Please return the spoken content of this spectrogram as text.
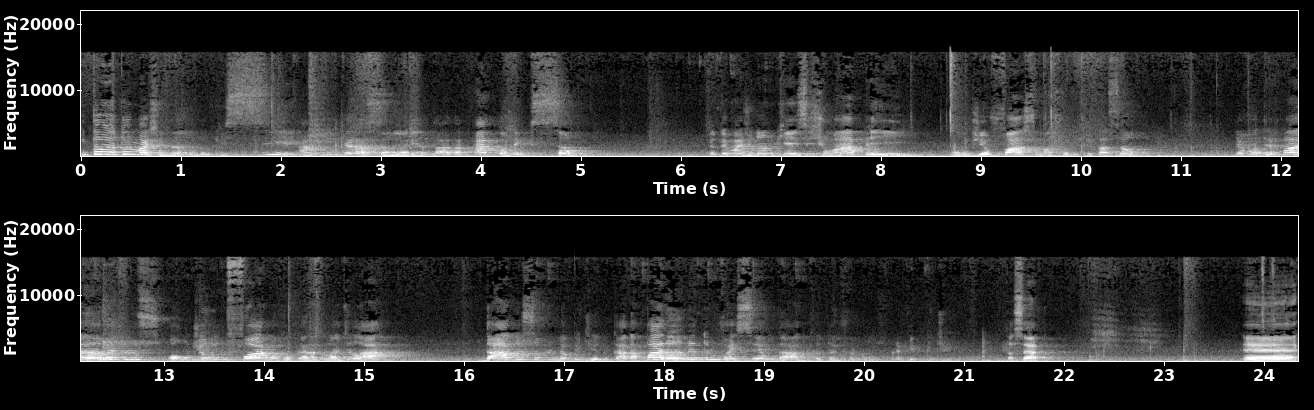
Então eu estou imaginando que se a minha interação é orientada à conexão, eu estou imaginando que existe uma API onde eu faço uma solicitação, eu vou ter parâmetros onde eu informo para o cara do lado de lá dados sobre o meu pedido. Cada parâmetro vai ser um dado que eu estou informando para aquele pedido. Tá certo? É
